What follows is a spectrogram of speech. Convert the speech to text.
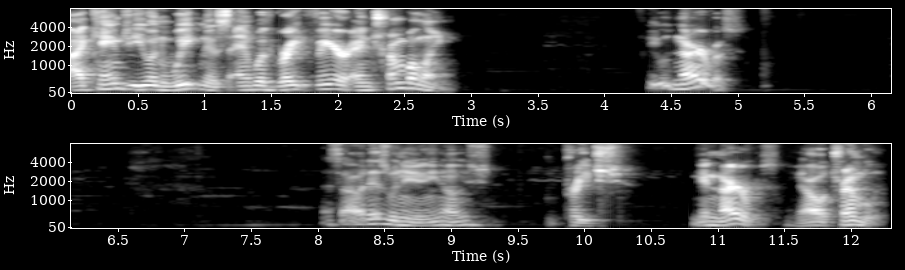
I came to you in weakness and with great fear and trembling. He was nervous. That's how it is when you, you know, preach. You get nervous. You're all trembling.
